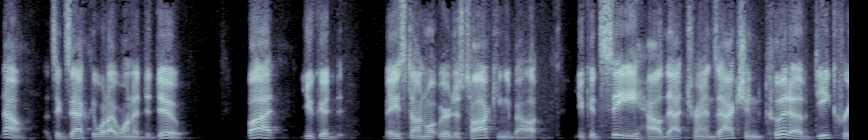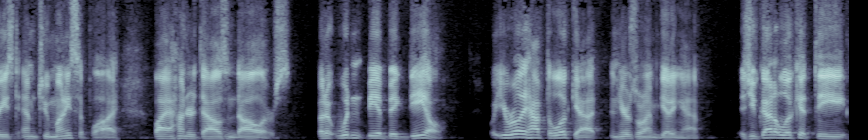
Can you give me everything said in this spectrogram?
No. That's exactly what I wanted to do. But you could based on what we were just talking about, you could see how that transaction could have decreased M2 money supply by $100,000, but it wouldn't be a big deal. What you really have to look at, and here's what I'm getting at, is you've got to look at the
